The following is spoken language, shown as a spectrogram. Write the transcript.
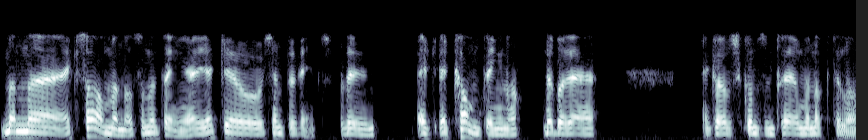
men eksamen og sånne ting jeg gikk jo kjempefint. Fordi jeg, jeg kan ting nå. Det er bare Jeg klarer ikke å konsentrere meg nok til å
